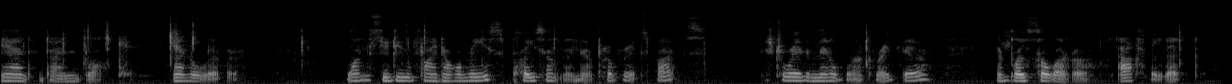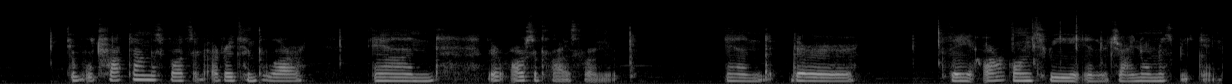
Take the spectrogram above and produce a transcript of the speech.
and a diamond block, and a liver. Once you do find all these, place them in the appropriate spots. Destroy the middle block right there, and place the lever. Activate it. It will track down the spots of every Templar, and there are supplies for a nuke. And there, they are going to be in a ginormous beacon.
